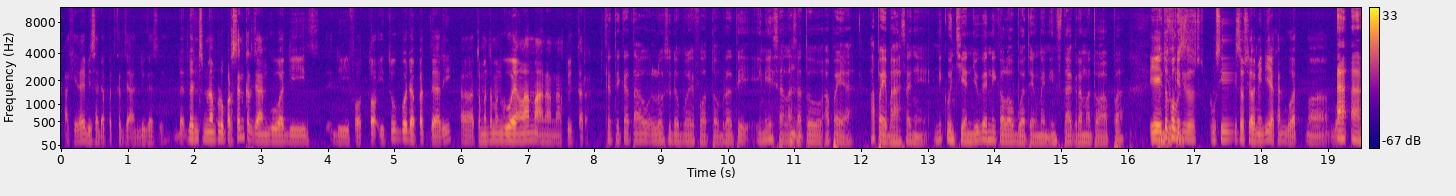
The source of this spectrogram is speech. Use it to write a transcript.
akhirnya bisa dapat kerjaan juga sih Da- dan 90% kerjaan gua di di foto itu gue dapat dari eh, teman-teman gue yang lama anak-anak Twitter. Ketika tahu lu sudah mulai foto, berarti ini salah Hmm. satu apa ya? Apa ya bahasanya? ya? Ini kuncian juga nih kalau buat yang main Instagram atau apa. Iya itu fungsi fungsi sosial media kan buat eh, buat Ah, ah.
